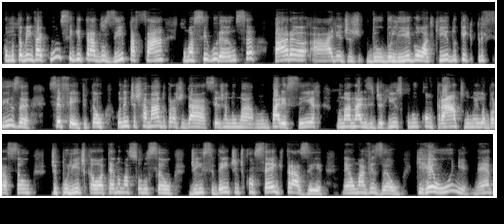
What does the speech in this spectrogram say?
como também vai conseguir traduzir, passar uma segurança para a área de, do, do legal aqui, do que, que precisa ser feito. Então, quando a gente é chamado para ajudar, seja numa, num parecer, numa análise de risco, num contrato, numa elaboração de política ou até numa solução de incidente, a gente consegue trazer né, uma visão que reúne né,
